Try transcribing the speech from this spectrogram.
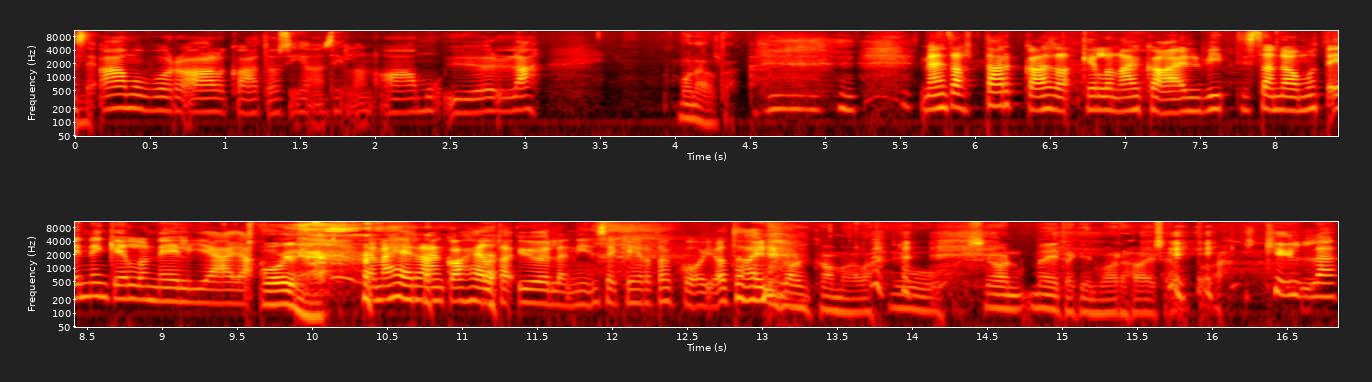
se aamuvuoro alkaa tosiaan silloin aamuyöllä, monelta? mä en taas tarkkaa kellon aikaa en viitti sanoa, mutta ennen kello neljää ja, Oi. ja mä herään kahdelta yöllä, niin se kertokoo jotain. Noin kamala, juu, se on meitäkin varhaisempaa. Kyllä.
